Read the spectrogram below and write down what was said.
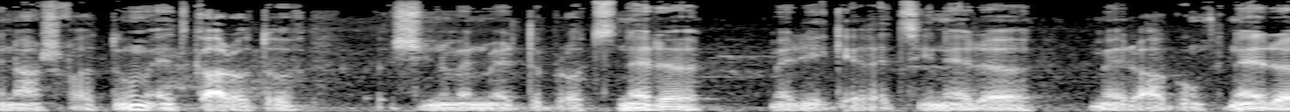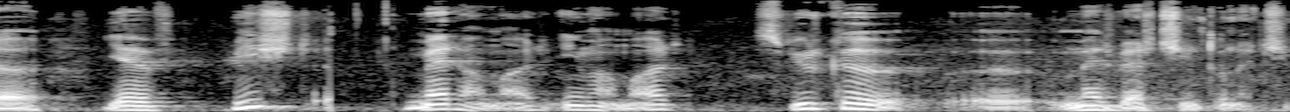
են աշխատում, այդ կարոտով շինում են մեր դպրոցները, մեր եկեղեցիները, մեր ակումբները եւ միշտ մեր համար, իմ համար Սպյուրքը մեր վերջին տունը չի։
